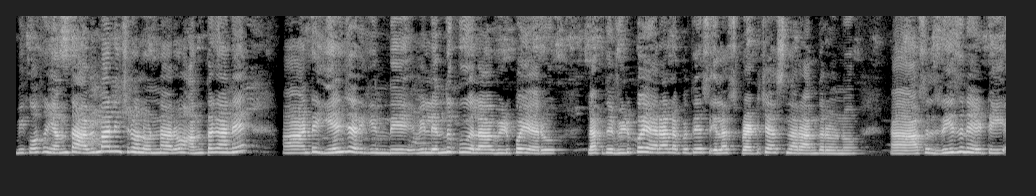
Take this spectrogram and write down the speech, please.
మీకోసం ఎంత అభిమానించిన వాళ్ళు ఉన్నారో అంతగానే అంటే ఏం జరిగింది? వీళ్ళు ఎందుకు ఇలా విడిపోయారు? లేకపోతే విడిపోయారా? లేకపోతే ఇలా స్ప్రెడ్ చేస్తున్నారా అందరూను? అసలు రీజన్ ఏంటి?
